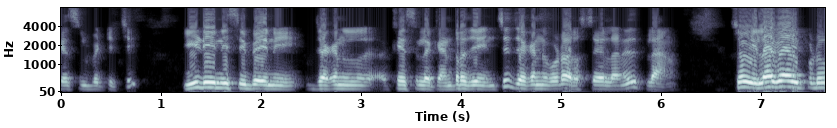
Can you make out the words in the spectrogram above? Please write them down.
కేసులు పెట్టించి ఈడీని సిబిఐని జగన్ కేసులోకి ఎంటర్ చేయించి జగన్ కూడా అరెస్ట్ చేయాలనేది ప్లాన్. సో ఇలాగా ఇప్పుడు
